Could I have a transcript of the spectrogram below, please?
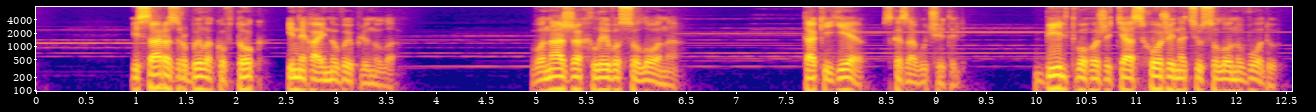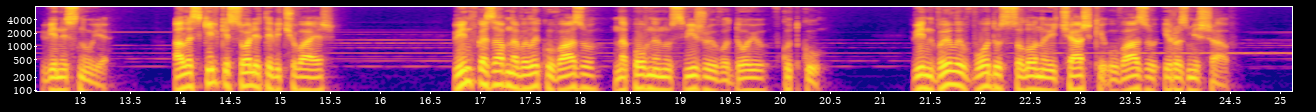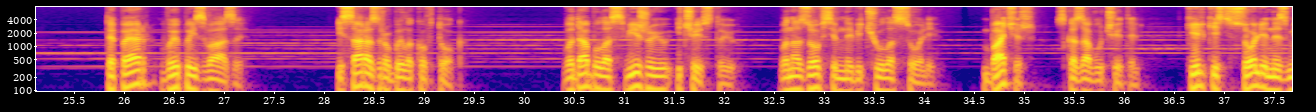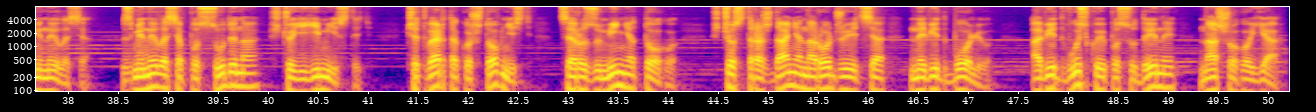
І Сара зробила ковток і негайно виплюнула. Вона жахливо солона. Так і є, сказав учитель. Біль твого життя схожий на цю солону воду, він існує. Але скільки солі ти відчуваєш? Він вказав на велику вазу, наповнену свіжою водою в кутку. Він вилив воду з солоної чашки у вазу і розмішав. Тепер випий з вази. І Сара зробила ковток. Вода була свіжою і чистою. Вона зовсім не відчула солі. Бачиш, сказав учитель, кількість солі не змінилася. Змінилася посудина, що її містить. Четверта коштовність це розуміння того, що страждання народжується не від болю, а від вузької посудини нашого я.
